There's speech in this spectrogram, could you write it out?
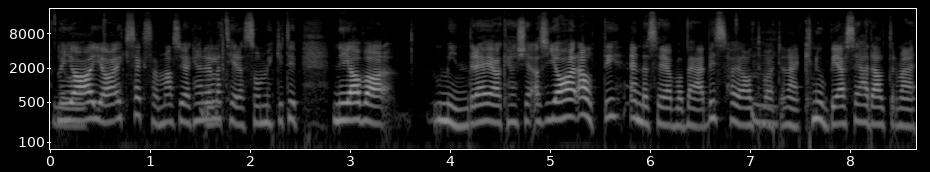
Men Ja. jag, jag är exakt samma, så jag kan Mm. relatera så mycket. Typ, när jag var mindre, jag kanske, alltså jag har alltid, ända sedan jag var bebis, har jag alltid Mm. varit den här knubbiga, alltså jag hade alltid de här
